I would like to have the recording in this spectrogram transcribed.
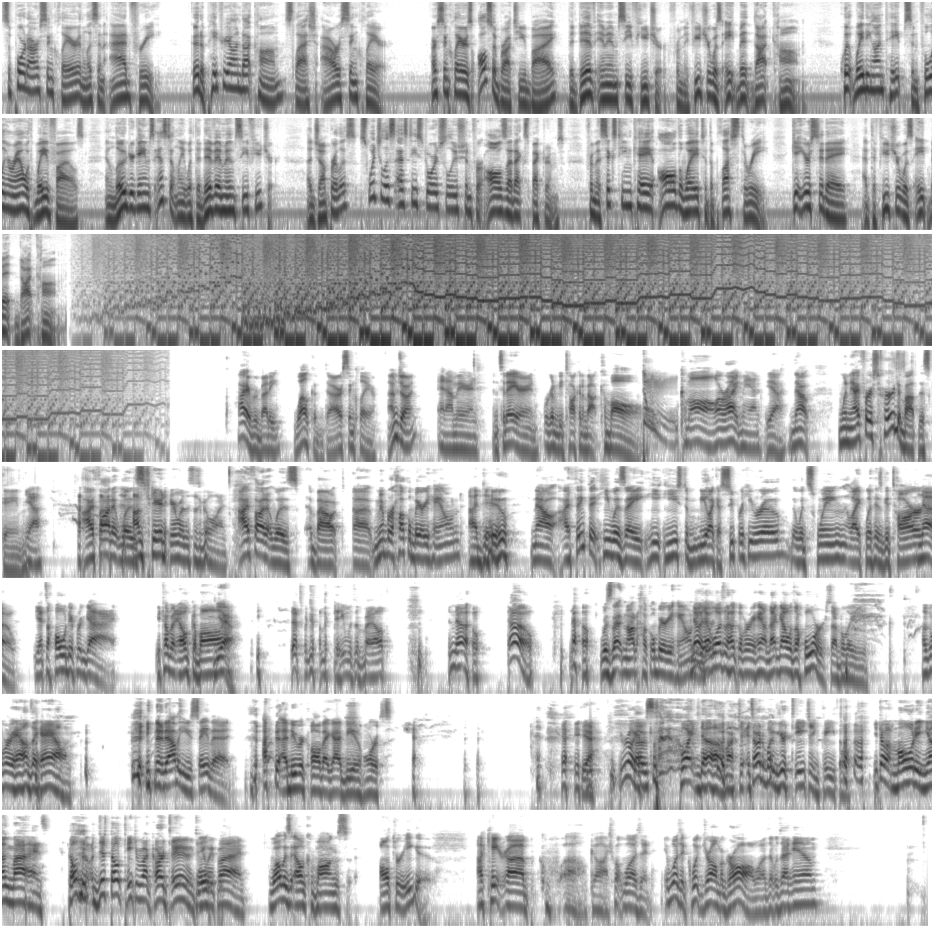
Support Our Sinclair and listen ad-free. Go to patreon.com slash Our Sinclair. Our Sinclair is also brought to you by the Div MMC Future from thefuturewas8bit.com. Quit waiting on tapes and fooling around with WAV files and load your games instantly with the Div MMC Future, a jumperless, switchless SD storage solution for all ZX spectrums, from the 16K all the way to the plus 3. Get yours today at thefuturewas8bit.com. Hi, everybody. Welcome to Our Sinclair. I'm John, And I'm Aaron. and today, Aaron, we're going to be talking about Cabal. Come on. All right, man. Yeah. Now, when I first heard about this game, Yeah. I thought it was I'm scared to hear where this is going. I thought it was about uh, remember Huckleberry Hound. I do. Now I think that he was a he, he used to be like a superhero that would swing like with his guitar. No. That's a whole different guy. You're talking about El Cabal? Yeah. That's what you thought the game was about? no. No. No. Was that not Huckleberry Hound? No, that wasn't Huckleberry Hound. That guy was a horse, I believe. Huckleberry Hound's a hound. you know, now that you say that, I, I do recall that guy being a horse. Yeah. You're really was- quite dumb, aren't you? It's hard to believe you're teaching people. You're talking about molding young minds. Don't just don't teach them about cartoons. You'll be fine. what was El Kabong's alter ego? I can't. Uh, oh gosh, what was it? It wasn't Quick Draw McGraw, was it? Was that him?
